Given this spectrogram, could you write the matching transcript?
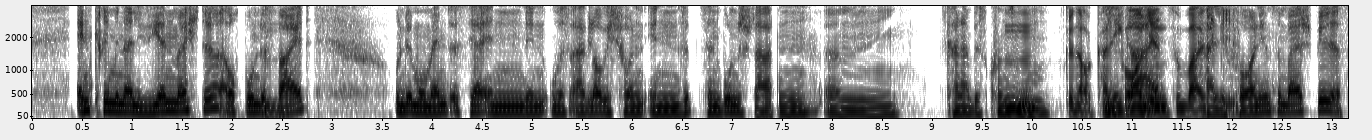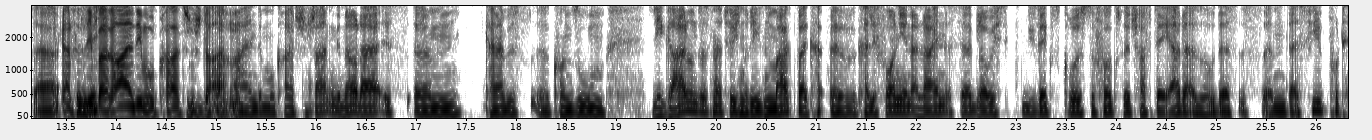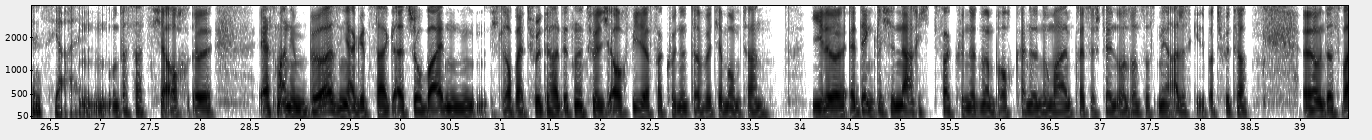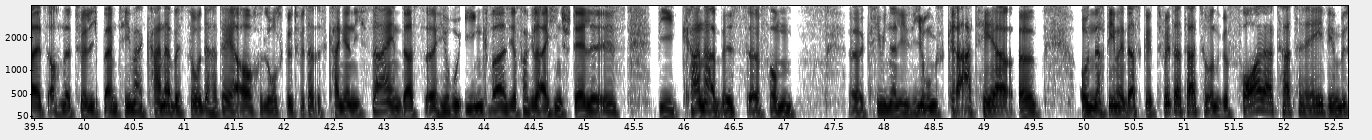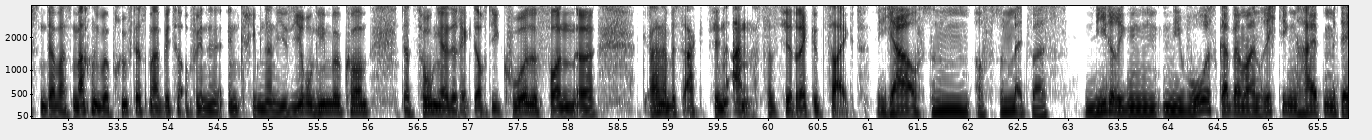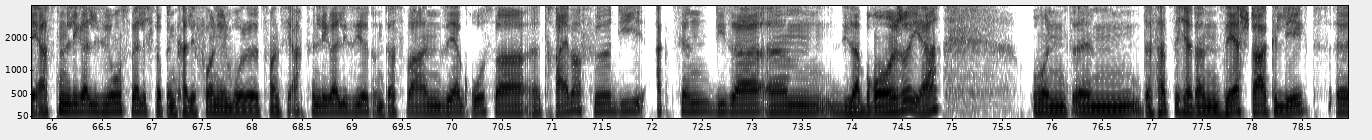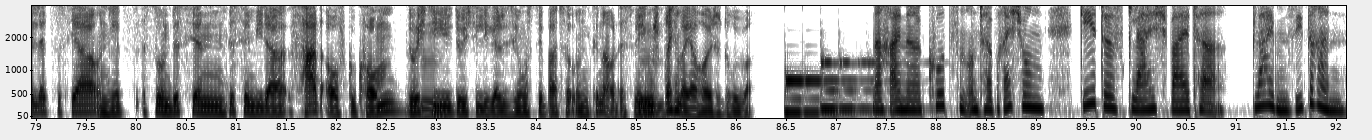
entkriminalisieren möchte, auch bundesweit. Mhm. Und im Moment ist ja in den USA, glaube ich, schon in 17 Bundesstaaten ähm, Cannabiskonsum. Mhm, genau, Kalifornien legal. zum Beispiel. Kalifornien zum Beispiel. Das ist die ganz liberalen demokratischen Staaten. Liberalen demokratischen Staaten, genau. Da ist ähm, Cannabiskonsum legal und das ist natürlich ein Riesenmarkt, weil äh, Kalifornien allein ist ja, glaube ich, die sechstgrößte Volkswirtschaft der Erde. Also das ist, ähm, da ist viel Potenzial. Mhm, und das hat sich ja auch äh, erstmal an den Börsen ja gezeigt, als Joe Biden, ich glaube bei Twitter hat es natürlich auch wieder verkündet, da wird ja momentan jede erdenkliche Nachricht verkündet. Man braucht keine normalen Pressestellen oder sonst was mehr. Alles geht über Twitter. Äh, und das war jetzt auch natürlich beim Thema Cannabis so. Da hat er ja auch losgetwittert, es kann ja nicht sein, dass äh, Heroin quasi auf der gleichen Stelle ist wie Cannabis vom äh, Kriminalisierungsgrad her. Und nachdem er das getwittert hatte und gefordert hatte, hey, wir müssen da was machen, überprüft das mal bitte, ob wir eine Entkriminalisierung hinbekommen, da zogen ja direkt auch die Kurse von Cannabis-Aktien an. Das hat sich ja direkt gezeigt. Ja, auf so einem, auf so einem etwas niedrigen Niveau. Es gab ja mal einen richtigen Hype mit der ersten Legalisierungswelle. Ich glaube, in Kalifornien wurde 2018 legalisiert und das war ein sehr großer äh, Treiber für die Aktien dieser, ähm, dieser Branche, ja. Und ähm, das hat sich ja dann sehr stark gelegt äh, letztes Jahr und jetzt ist so ein bisschen, bisschen wieder Fahrt aufgekommen durch, mhm. die, durch die Legalisierungsdebatte und genau, deswegen mhm. sprechen wir ja heute drüber. Nach einer kurzen Unterbrechung geht es gleich weiter. Bleiben Sie dran.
